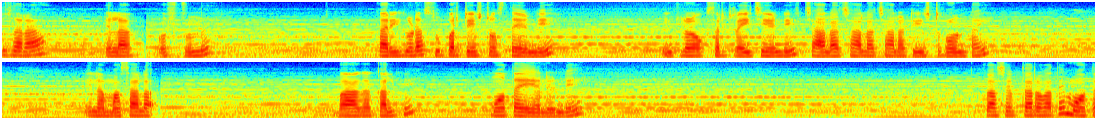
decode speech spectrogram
చూసారా ఎలా వస్తుంది? కర్రీ కూడా సూపర్ టేస్ట్ వస్తాయండి. ఇంట్లో ఒకసారి ట్రై చేయండి. చాలా చాలా చాలా టేస్ట్గా ఉంటాయి. ఇలా మసాలా బాగా కలిపి మూత వేయాలండి. కాసేపు తర్వాతే మూత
